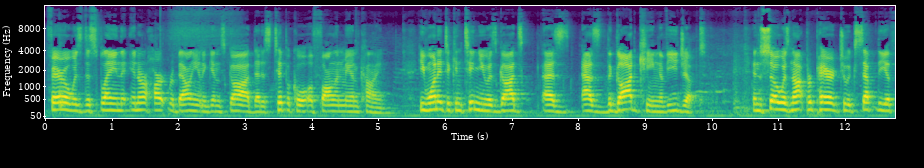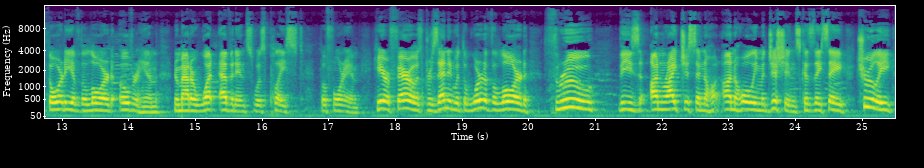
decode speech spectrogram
Pharaoh was displaying the inner heart rebellion against God that is typical of fallen mankind. He wanted to continue as God's as, as the God King of Egypt, and so was not prepared to accept the authority of the Lord over him, no matter what evidence was placed before him. Here, Pharaoh is presented with the word of the Lord through these unrighteous and unholy magicians because they say, truly,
